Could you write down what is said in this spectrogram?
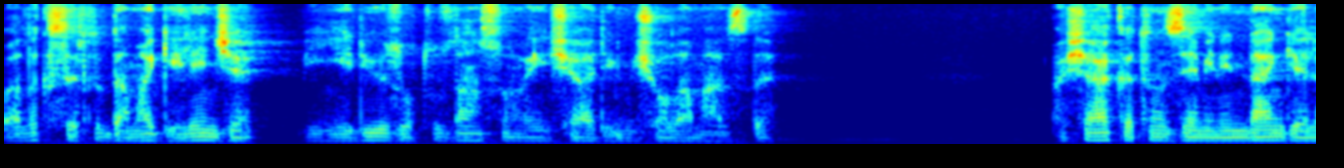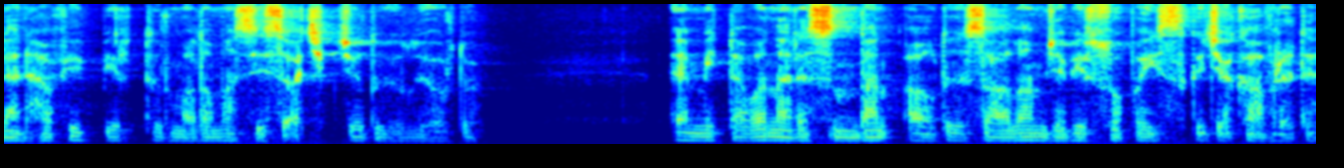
Balık sırtı dama gelince 1730'dan sonra inşa edilmiş olamazdı. Aşağı katın zemininden gelen hafif bir tırmalama sesi açıkça duyuluyordu. Emmi tavan arasından aldığı sağlamca bir sopayı sıkıca kavradı.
